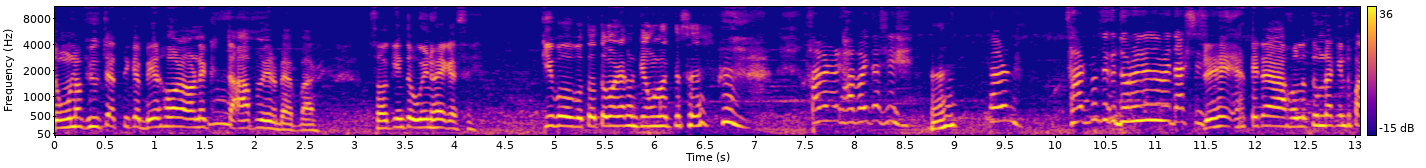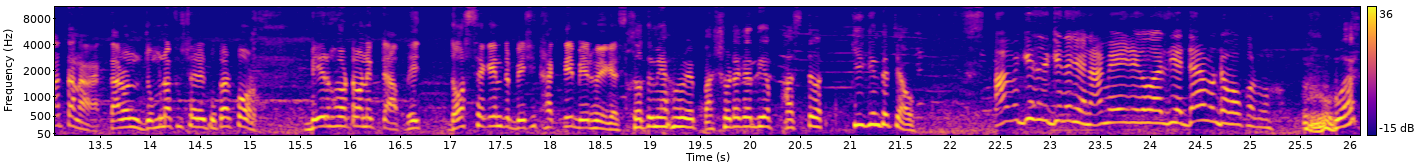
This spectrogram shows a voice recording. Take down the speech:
যমুনা ফিউচার থেকে বের হওয়ার অনেক টাফ এর ব্যাপার। সো কিন্তু উইন হয়ে গেছে। কি বলব তো তোমার এখন কেমন লাগতেছে? আমি না খাবাইতাছি হ্যাঁ? কারণ থেকে দৌড়ে দৌড়ে আসছি যে এটা হলে তোমরা কিন্তু পারতা না কারণ যমুনা ফিউচারে ঢোকার পর বের হওয়াটা অনেক টাফ এই দশ সেকেন্ড বেশি থাকতেই বের হয়ে গেছে। তো তুমি এখন পাঁচশো টাকা দিয়ে ফার্স্টে কি কিনতে চাও? আমি কিছু কিনতে চাই না আমি এই রেগুলার দিয়ে ডায়মন্ড করব। হোয়াট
